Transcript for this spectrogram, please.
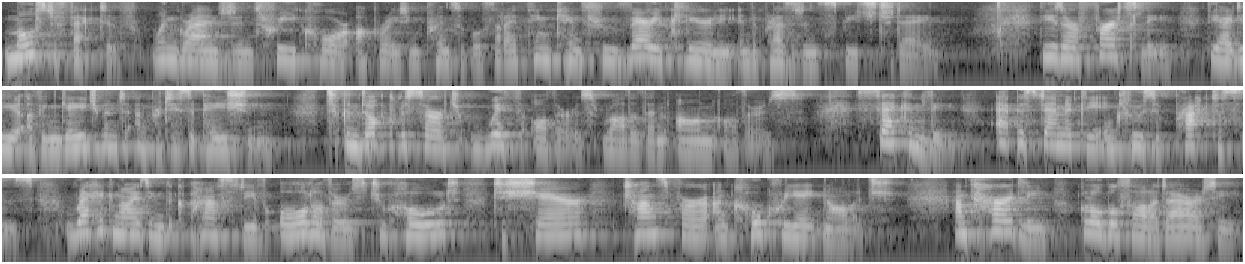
most effective when grounded in three core operating principles that I think came through very clearly in the President's speech today. These are firstly the idea of engagement and participation, to conduct research with others rather than on others. Secondly, epistemically inclusive practices, recognizing the capacity of all others to hold, to share, transfer, and co create knowledge. And thirdly, global solidarity,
